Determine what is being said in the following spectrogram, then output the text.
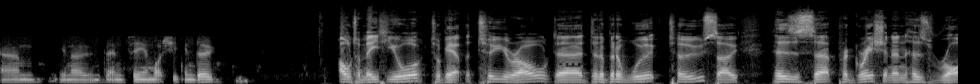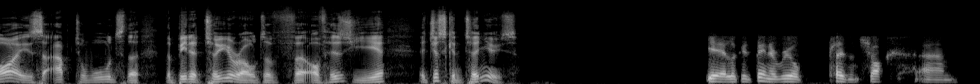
Um, you know, and seeing what she can do. Alta Meteor took out the two-year-old, uh, did a bit of work too. So his uh, progression and his rise up towards the, the better two-year-olds of uh, of his year, it just continues. Yeah, look, it's been a real pleasant shock. Um,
